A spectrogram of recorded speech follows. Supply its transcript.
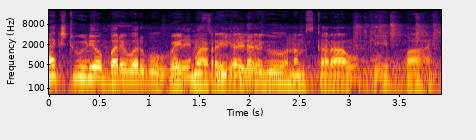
ನೆಕ್ಸ್ಟ್ ವಿಡಿಯೋ ಬರೋವರೆಗೂ ವೆಯ್ಟ್ ಮಾಡಿರಿ. ಎಲ್ಲರಿಗೂ ನಮಸ್ಕಾರ. ಓಕೆ ಬಾಯ್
